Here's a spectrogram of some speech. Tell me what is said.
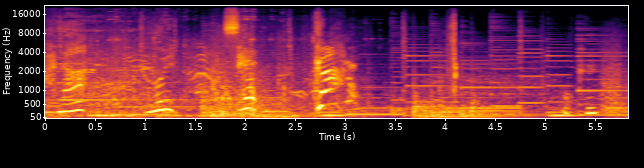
하나, 둘, 셋, 가! 오케이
